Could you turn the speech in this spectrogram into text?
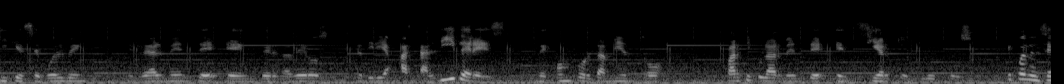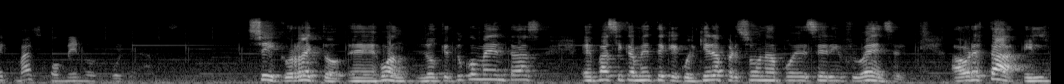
y que se vuelven realmente en verdaderos, yo diría, hasta líderes de comportamiento, particularmente en ciertos grupos que pueden ser más o menos vulnerables. Sí, correcto. Eh, Juan, lo que tú comentas es básicamente que cualquiera persona puede ser influencer. Ahora está el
